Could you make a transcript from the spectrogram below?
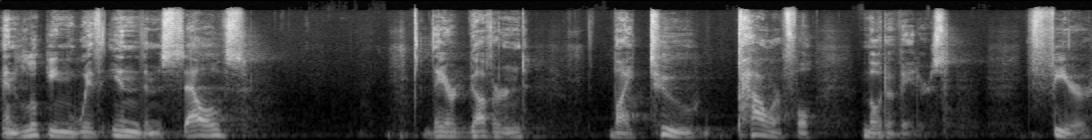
and looking within themselves. They are governed by two powerful motivators fear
